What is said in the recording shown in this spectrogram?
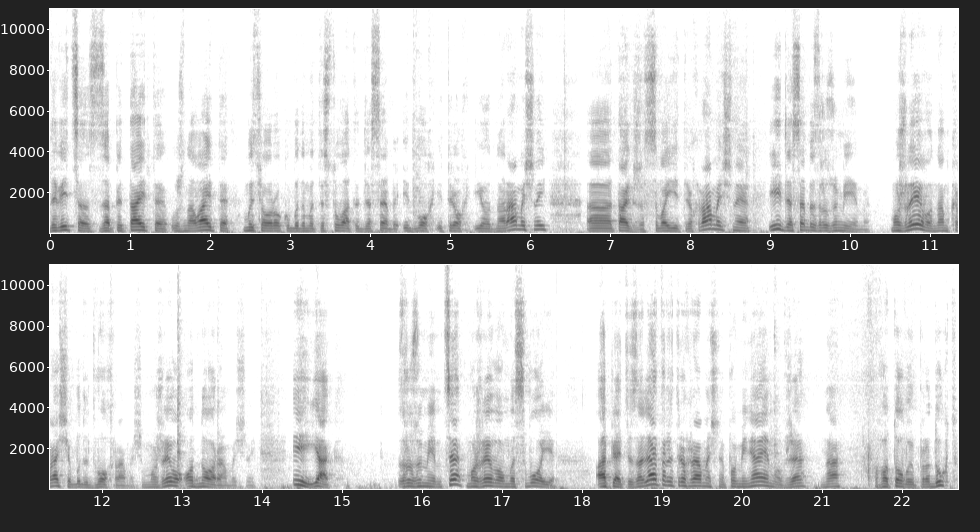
Дивіться, запитайте, узнавайте. Ми цього року будемо тестувати для себе і двох, і трьох, і однорамочний. Також свої трьохрамочні, і для себе зрозуміємо. Можливо, нам краще буде двохрамочний, можливо, однорамочний. І як зрозуміємо це, можливо, ми свої опять ізолятори трьохрамочні поміняємо вже на готовий продукт,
